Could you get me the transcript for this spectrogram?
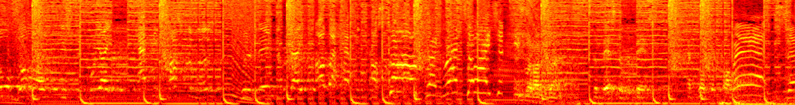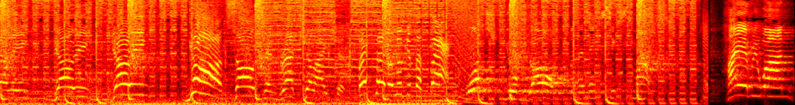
Your goal is to create happy customers who then create other happy customers. Congratulations! Here's what I've learned. The best of the best have got the following. We're selling, going, going, gone. So Congratulations. Let's have a look at the facts. What's your goal for the next six months? Hey everyone,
